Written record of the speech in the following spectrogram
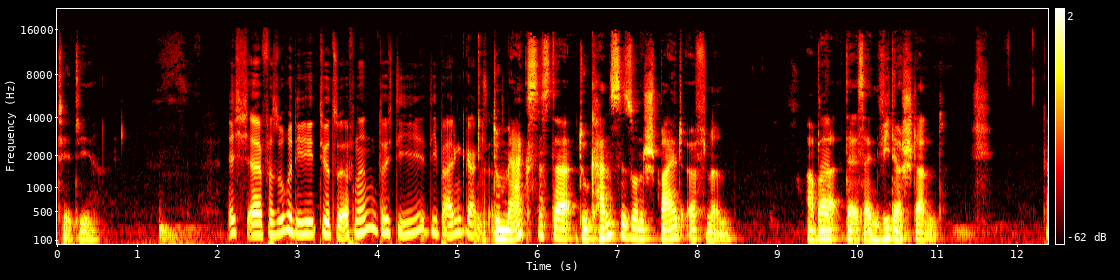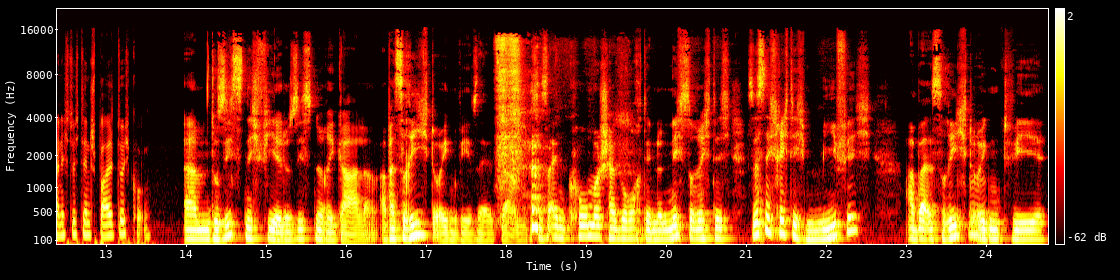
Teti? Ich äh, versuche die Tür zu öffnen, durch die die beiden gegangen sind. Du merkst, dass da, du kannst dir so einen Spalt öffnen, aber Ja. da ist ein Widerstand. Kann ich durch den Spalt durchgucken? Ähm, du siehst nicht viel, du siehst nur Regale, aber es riecht irgendwie seltsam. es ist ein komischer Geruch, den du nicht so richtig, es ist nicht richtig miefig, aber es riecht Mhm. irgendwie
